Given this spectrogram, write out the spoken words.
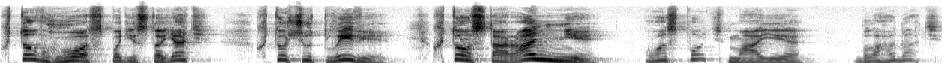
хто в Господі стоять, хто чутливі, хто старанні, Господь має благодать.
